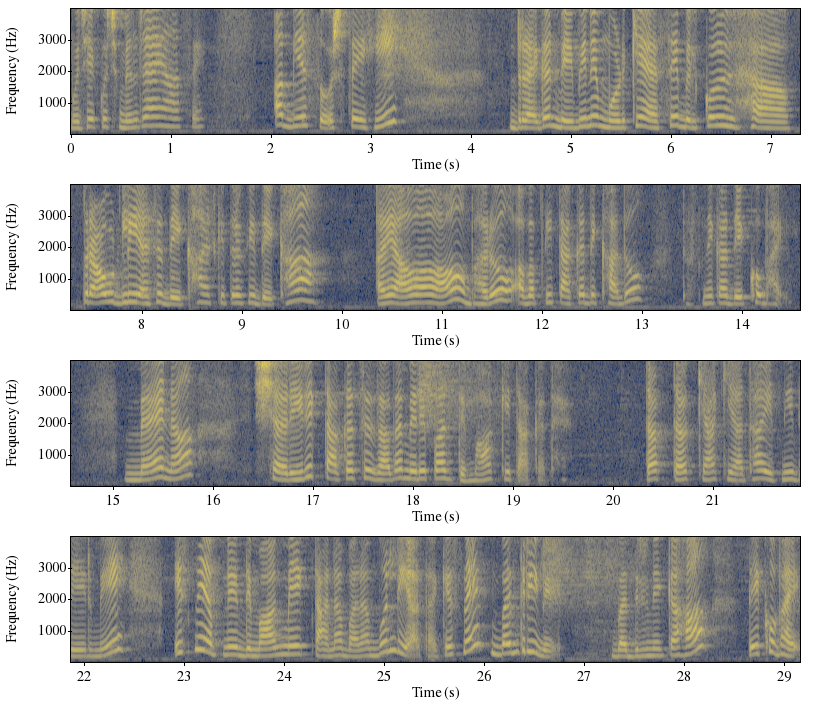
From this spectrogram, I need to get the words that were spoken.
मुझे कुछ मिल जाए यहाँ से। अब ये सोचते ही ड्रैगन बेबी ने मुड़ के ऐसे बिल्कुल प्राउडली ऐसे देखा इसकी तरफ़ ही देखा। अरे आओ आओ आओ, भरो, अब अपनी ताकत दिखा दो। तो उसने कहा, देखो भाई, मैं ना शारीरिक ताकत से ज़्यादा मेरे पास दिमाग की ताकत है। तब तक क्या किया था इतनी देर में? इसने अपने दिमाग में एक ताना बाना बुन लिया था किसने बद्री ने। बद्री ने कहा, देखो भाई,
